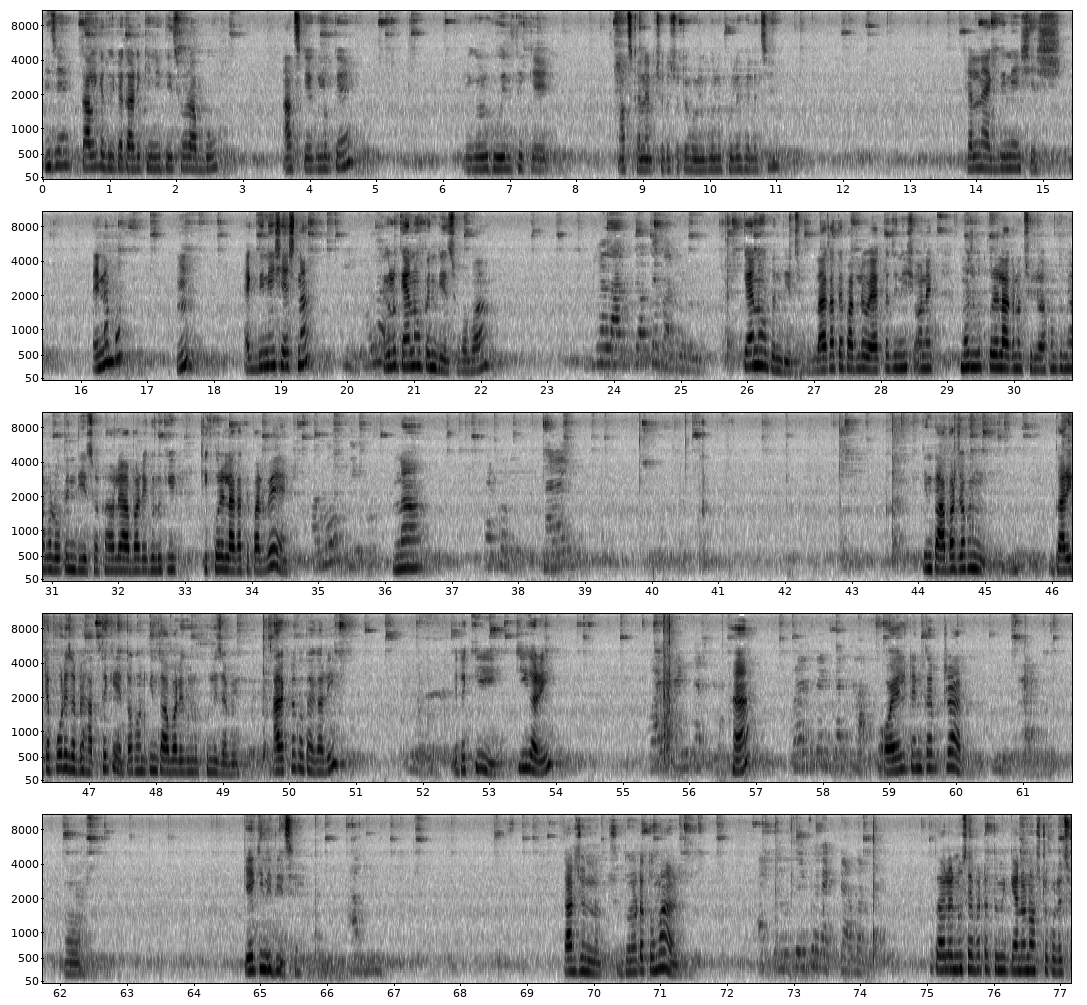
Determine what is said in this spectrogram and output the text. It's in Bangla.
এই যে কালকে দুইটা গাড়ি কিনে দিয়েছে ওর আব্বু। আজকে এগুলোকে, এগুলোর হুইল থেকে মাঝখানের ছোট ছোট হুইলগুলো খুলে ফেলেছে। খেলনা একদিনেই শেষ। তাই না আব্বু? হুম? একদিনেই শেষ না? এগুলো কেন ওপেন দিয়েছ বাবা? কেন ওপেন দিয়েছ? লাগাতে পারলেও একটা জিনিস অনেক মজবুত করে লাগানো ছিল, এখন তুমি আবার ওপেন দিয়েছ, তাহলে আবার এগুলো কি ঠিক করে লাগাতে পারবে? না। কিন্তু আবার যখন গাড়িটা পড়ে যাবে হাত থেকে, তখন কিন্তু আবার এগুলো খুলে যাবে। আরেকটা কোথায় গাড়ি? এটা কি? কি গাড়ি? হ্যাঁ? অয়েল ট্যাঙ্কার ট্রাক ও কে কিনে দিয়েছে? কার জন্য? দুটোটা তোমার? তাহলে নুসাইফাটা তুমি কেন নষ্ট করেছ?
